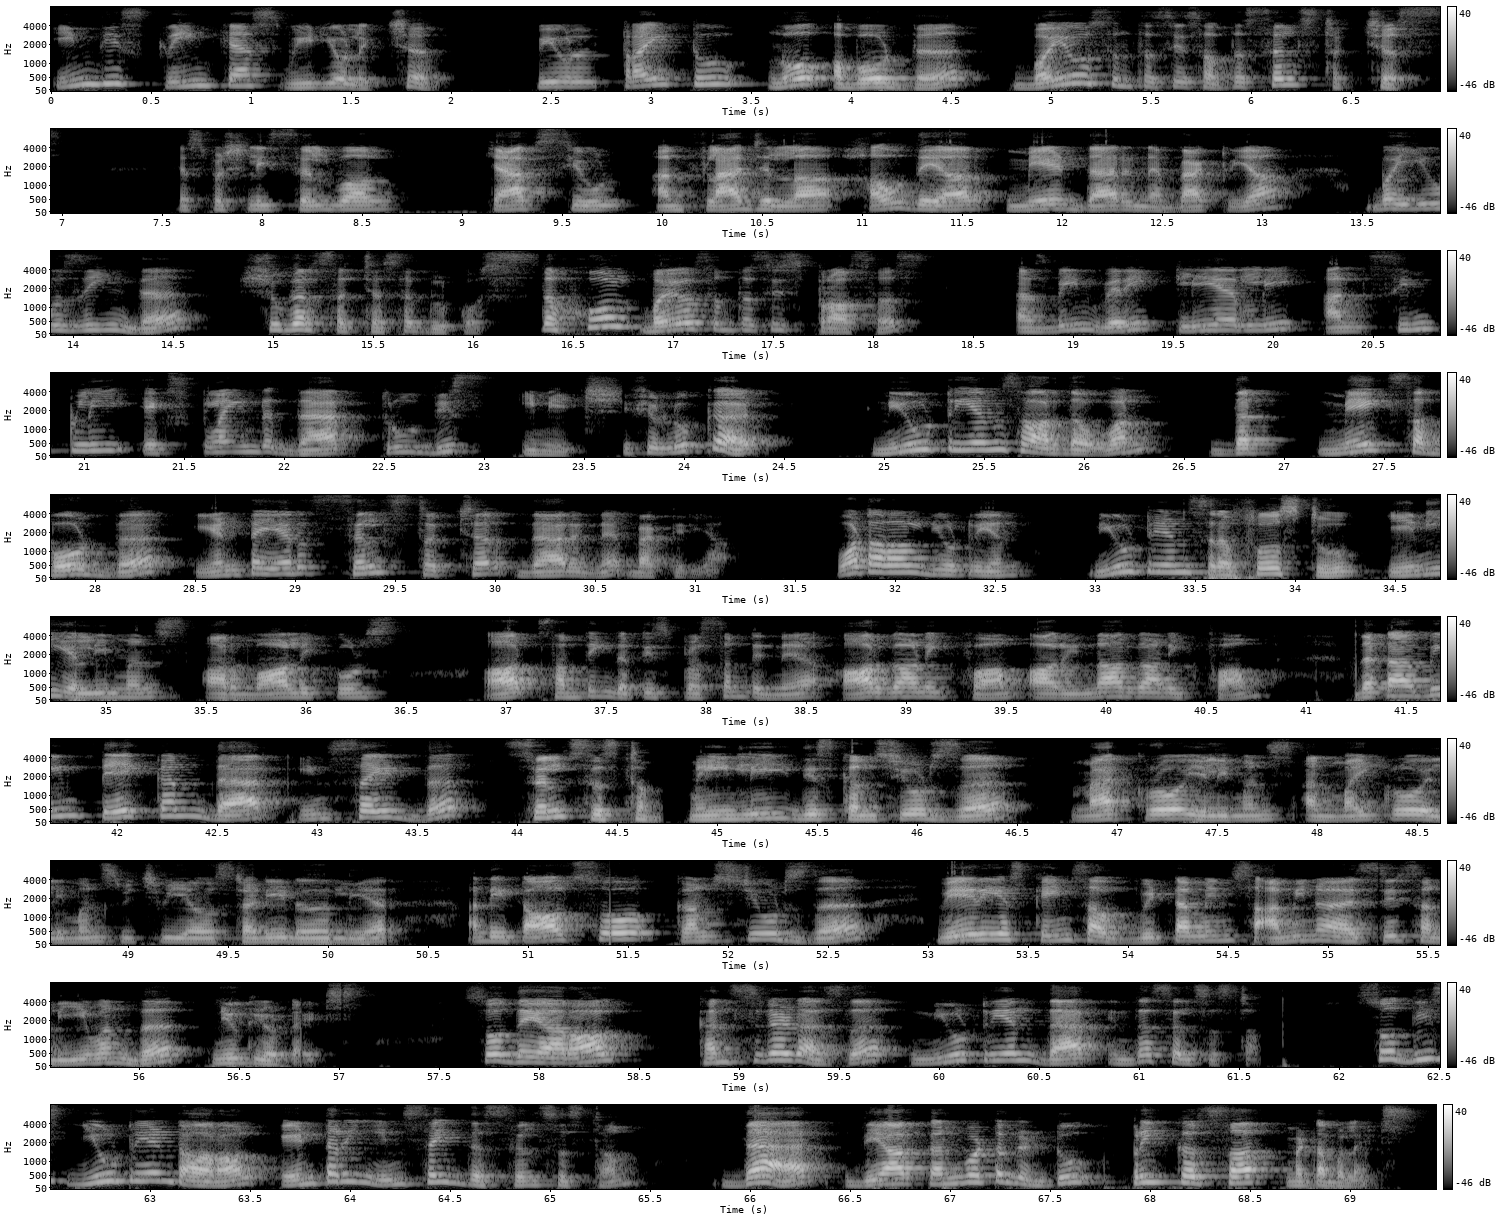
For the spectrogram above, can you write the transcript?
In this screencast video lecture, we will try to know about the biosynthesis of the cell structures, especially cell wall, capsule and flagella, how they are made there in a bacteria by using the sugar such as a glucose. The whole biosynthesis process has been very clearly and simply explained there through this image. If you look at nutrients are the one that makes about the entire cell structure there in a bacteria. What are all nutrients? Nutrients refers to any elements or molecules or something that is present in a organic form or inorganic form that have been taken there inside the cell system. Mainly this constitutes the macro elements and micro elements which we have studied earlier and it also constitutes the various kinds of vitamins, amino acids and even the nucleotides. So they are all considered as a nutrient there in the cell system. So these nutrients are all entering inside the cell system. There they are converted into precursor metabolites.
